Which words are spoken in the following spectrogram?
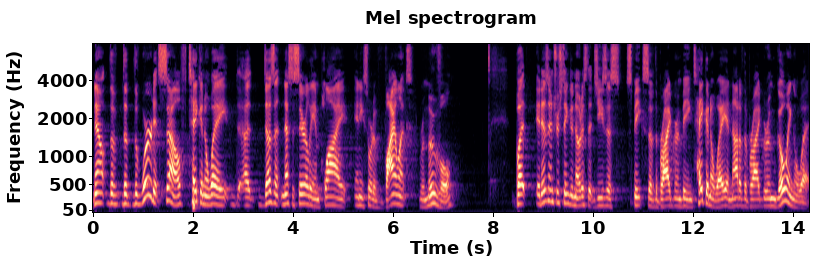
Now, the, the, the word itself, taken away, uh, doesn't necessarily imply any sort of violent removal, but it is interesting to notice that Jesus speaks of the bridegroom being taken away and not of the bridegroom going away.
